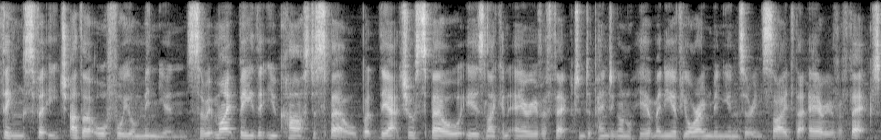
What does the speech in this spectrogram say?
things for each other or for your minions. So it might be that you cast a spell, but the actual spell is like an area of effect, and depending on how many of your own minions are inside that area of effect,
